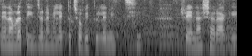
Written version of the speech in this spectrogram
দেন আমরা তিনজনে মিলে একটু ছবি তুলে নিচ্ছি। ট্রেন আসার আগে।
